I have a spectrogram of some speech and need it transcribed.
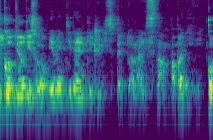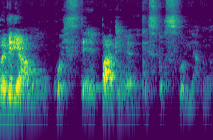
I contenuti sono ovviamente identici rispetto alla ristampa Panini, come vediamo in queste pagine che sto sfogliando.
